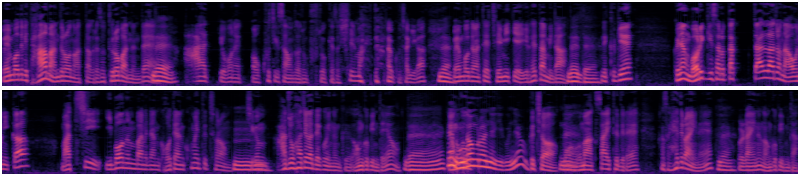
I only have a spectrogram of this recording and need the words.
멤버들이 다 만들어 놨다 그래서 들어봤는데 네. 아 요번에 어쿠스틱 사운드가 좀 부족해서 실망했다라고 자기가 네. 멤버들한테 재미있게 얘기를 했답니다. 네, 네. 근데 그게 그냥 머리 기사로 딱 잘라져 나오니까 마치 이번 음반에 대한 거대한 코멘트처럼 음. 지금 아주 화제가 되고 있는 그 언급인데요. 네. 그냥 영국, 농담으로 한 얘기군요. 그렇죠. 네. 뭐 음악 사이트들의 항상 헤드라인에 네. 올라 있는 언급입니다.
